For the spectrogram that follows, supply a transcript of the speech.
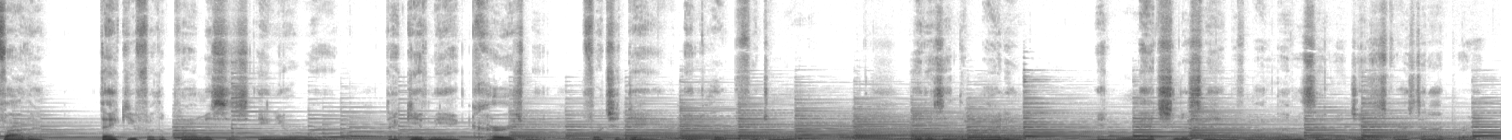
Father, thank you for the promises in your word that give me encouragement for today and hope for tomorrow. It is in the mighty and matchless name of my loving Savior, Jesus Christ, that I pray.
